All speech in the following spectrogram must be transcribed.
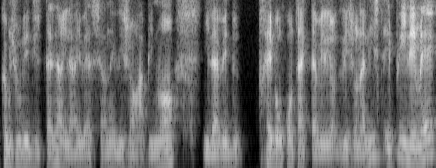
comme je vous l'ai dit tout à l'heure, il arrivait à cerner les gens rapidement. Il avait de très bon contact avec les journalistes. Et puis il aimait,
